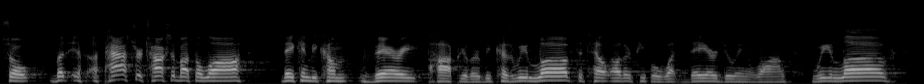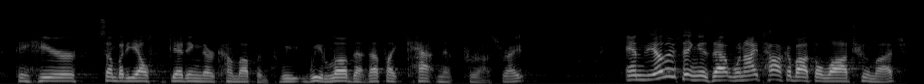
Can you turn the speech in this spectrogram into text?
So, but if a pastor talks about the law, they can become very popular because we love to tell other people what they are doing wrong. We love to hear somebody else getting their comeuppance. We, we love that. That's like catnip for us, right? And the other thing is that when I talk about the law too much,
